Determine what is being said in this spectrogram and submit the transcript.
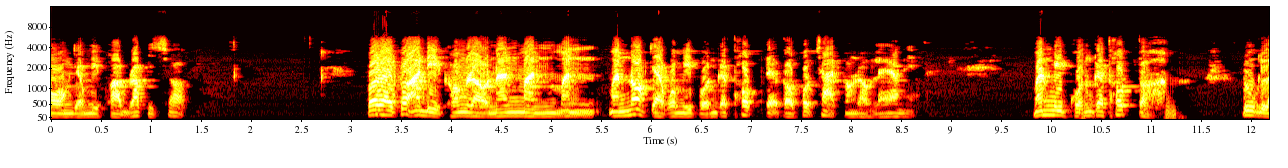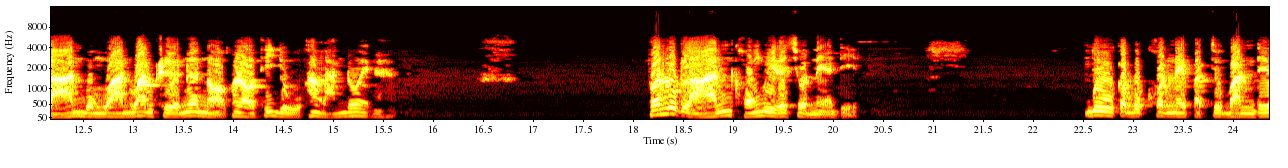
มองอย่างมีความรับผิดชอบ เพราะอะไรเพราะอดีตของเรานั้นมันมันมันนอกจากว่ามีผลกระทบ แต่ต่อภพชาติของเราแล้วเนี่ย มันมีผลกระทบต่อลูกหลานวงวานว่านเครือเนื้อหนอของเราที่อยู่ข้างหลังด้วยนะฮะเพราะลูกหลานของวีรชนในอดีต อยู่กับบุคคลในปัจจุบันที่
